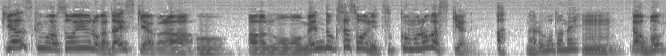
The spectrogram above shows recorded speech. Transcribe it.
キヤス君はそういうのが大好きやからうん。あの面倒くさそうに突っ込むのが好きやねん。あなるほどね。うん。だからぼ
